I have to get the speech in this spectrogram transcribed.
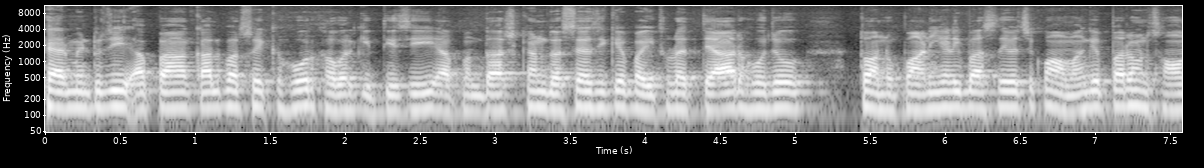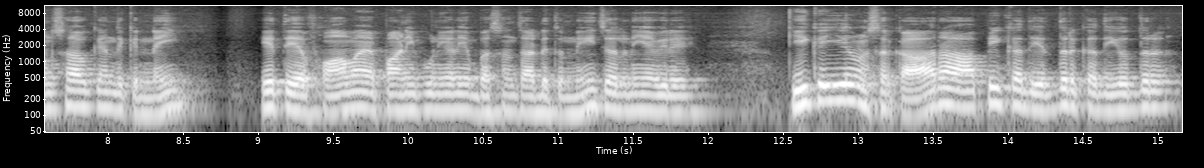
ਖੈਰ ਮਿੰਟੂ ਜੀ ਆਪਾਂ ਕੱਲ ਪਰਸੋਂ ਇੱਕ ਹੋਰ ਖਬਰ ਕੀਤੀ ਸੀ। ਆਪਾਂ ਦਰਸ਼ਕਾਂ ਨੂੰ ਦੱਸਿਆ ਸੀ ਕਿ ਭਾਈ ਥੋੜਾ ਤਿਆਰ ਹੋ ਜਾਓ। ਤੁਹਾਨੂੰ ਪਾਣੀ ਵਾਲੀ ਬੱਸ ਦੇ ਵਿੱਚ ਘੁਮਾਵਾਂਗੇ ਪਰ ਹੁਣ ਸੌਂਦ ਸਾਹਿਬ ਕਹਿੰਦੇ ਕਿ ਨਹੀਂ ਇਹ ਤੇ ਅਫਵਾਹਾਂ ਹੈ ਪਾਣੀ ਪੂਣੀ ਵਾਲੀਆਂ ਬੱਸਾਂ ਸਾਡੇ ਤੋਂ ਨਹੀਂ ਚੱਲਣੀਆਂ ਵੀਰੇ। ਕੀ ਕਹੀਏ ਹੁਣ ਸਰਕਾਰ ਆਪ ਹੀ ਕਦੀ ਇੱਧਰ ਕਦੀ ਉੱਧਰ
